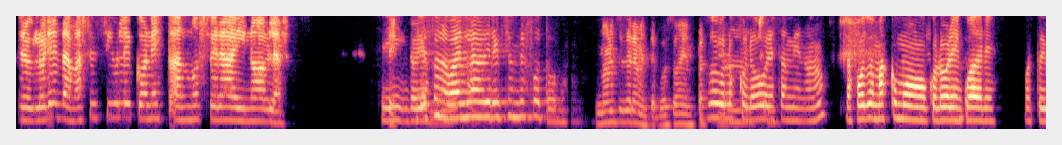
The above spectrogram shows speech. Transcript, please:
Pero Gloria era más sensible con esta atmósfera y no hablar. Sí, Sí. Gloria eso no va en la dirección de foto. No necesariamente, por eso en parte. Eso con los Mm, colores sí. también, ¿o no? La foto es más como colores, encuadres. O estoy...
